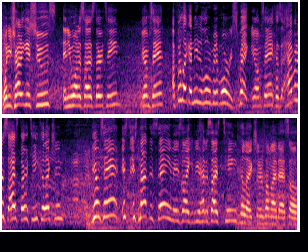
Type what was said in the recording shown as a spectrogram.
When you try to get shoes and you want a size 13, you know what I'm saying? I feel like I need a little bit more respect, you know what I'm saying? Because having a size 13 collection, you know what I'm saying? It's, it's not the same as like if you had a size 10 collection or something like that. So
